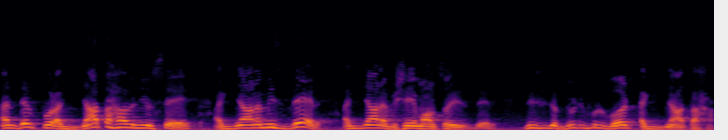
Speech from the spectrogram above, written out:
And therefore, Ajnataha, when you say, Ajnanam is there, Ajnana Vishayam also is there. This is a beautiful word, Ajnataha.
